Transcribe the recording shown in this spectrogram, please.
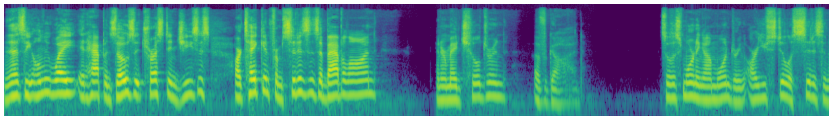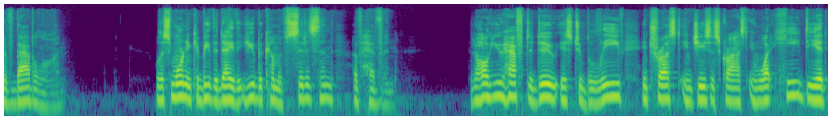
And that's the only way it happens. Those that trust in Jesus are taken from citizens of Babylon and are made children of God. So this morning I'm wondering are you still a citizen of Babylon? Well, this morning could be the day that you become a citizen of heaven. That all you have to do is to believe and trust in Jesus Christ and what He did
